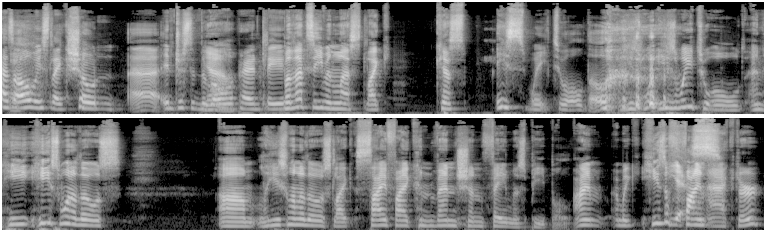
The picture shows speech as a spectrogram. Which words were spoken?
has always like shown uh, interest in the Yeah. role apparently But that's even less like because He's way too old though. he's he's way too old, and he he's one of those. Um, he's one of those like sci-fi convention famous people. I'm, I mean, he's a Yes. fine actor,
